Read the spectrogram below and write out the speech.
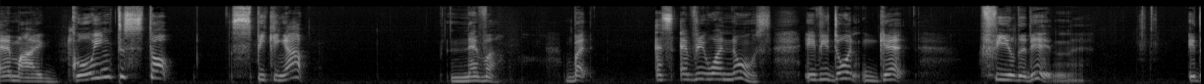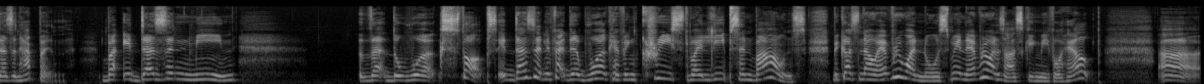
am I going to stop speaking up? Never. But as everyone knows, if you don't get fielded in, it doesn't happen. But it doesn't mean that the work stops. It doesn't. In fact, the work have increased by leaps and bounds because now everyone knows me and everyone's asking me for help. Uh,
